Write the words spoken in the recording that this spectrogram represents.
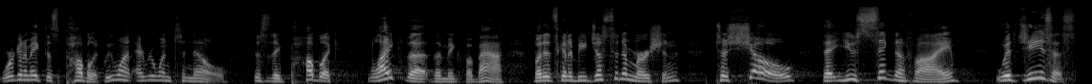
we're going to make this public. We want everyone to know this is a public, like the, the mikvah bath, but it's going to be just an immersion to show that you signify with Jesus.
